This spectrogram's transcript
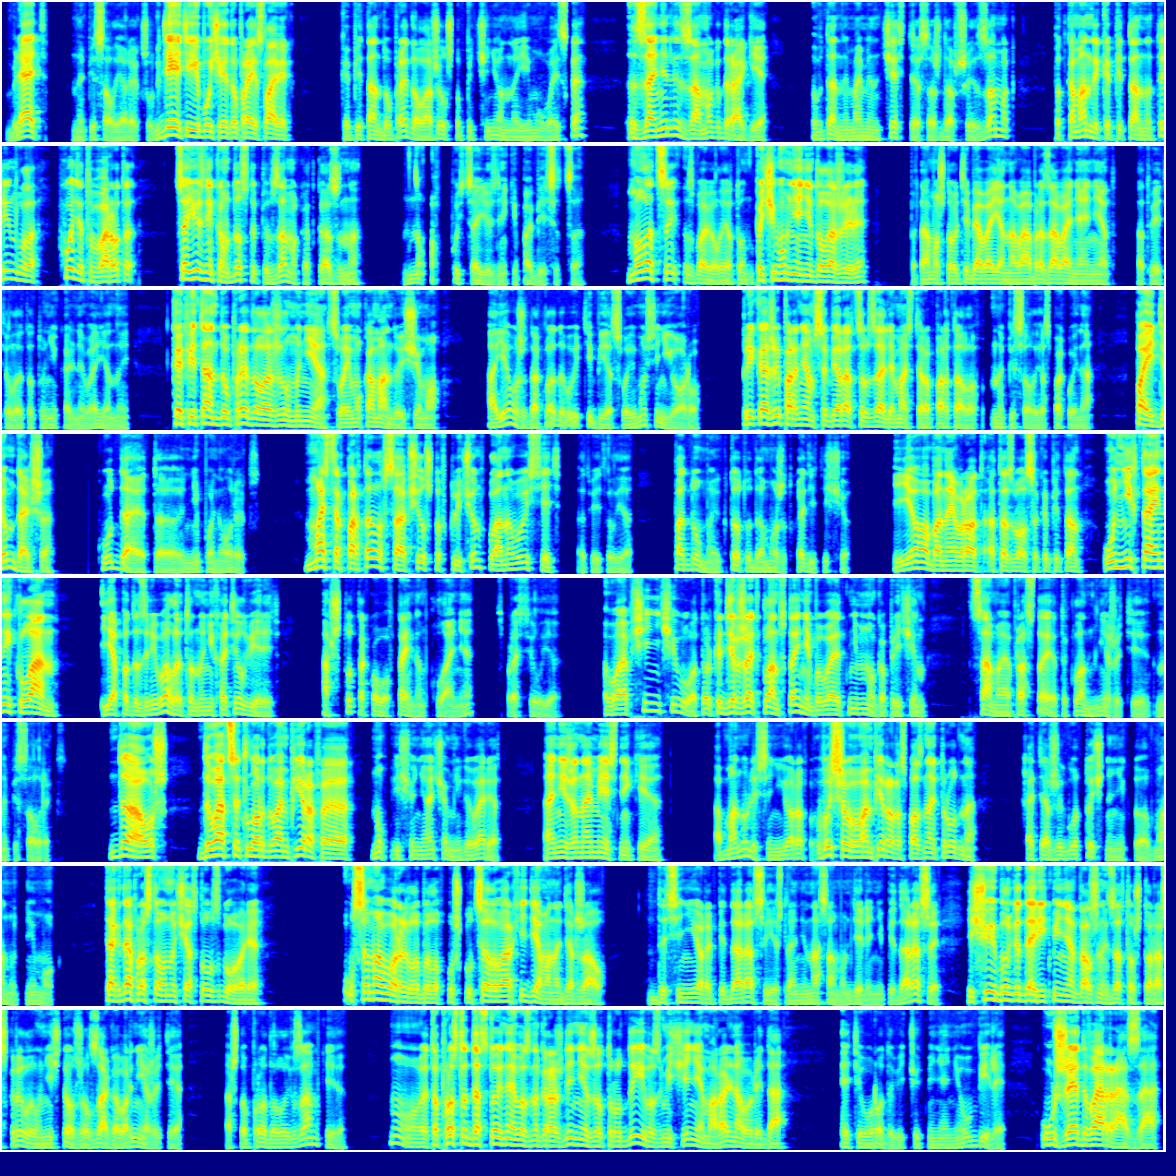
«Блядь!» — написал я Рексу. «Где эти ебучие Дупре и Славик?» Капитан Дупре доложил, что подчиненные ему войска заняли замок Драги. В данный момент части, осаждавшие замок, под командой капитана Трингла входят в ворота. Союзникам в доступе в замок отказано. Ну, пусть союзники побесятся. «Молодцы», — сбавил я тон. «Почему мне не доложили?» «Потому что у тебя военного образования нет», — ответил этот уникальный военный. Капитан Дупре доложил мне, своему командующему, а я уже докладываю тебе, своему сеньору. Прикажи парням собираться в зале мастера порталов, — написал я спокойно. Пойдем дальше. Куда это? — не понял Рекс. Мастер порталов сообщил, что включен в клановую сеть, — ответил я. Подумай, кто туда может входить еще. «Ебаный в рот!» — отозвался капитан. «У них тайный клан!» Я подозревал это, но не хотел верить. «А что такого в тайном клане?» — спросил я. «Вообще ничего. Только держать клан в тайне бывает немного причин. Самая простая — это клан нежити», — написал Рекс. «Да уж, двадцать лорд-вампиров, э, ну, еще ни о чем не говорят. Они же наместники. Обманули сеньоров. Высшего вампира распознать трудно, хотя Жиго точно никто обмануть не мог. Тогда просто он участвовал в сговоре. У самого рыла было в пушку, целого архидемона держал. Да сеньора пидорасы, если они на самом деле не пидорасы, еще и благодарить меня должны за то, что раскрыл и уничтожил заговор нежити. А что продал их замки? Ну, это просто достойное вознаграждение за труды и возмещение морального вреда. Эти уроды ведь чуть меня не убили. Уже два раза.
